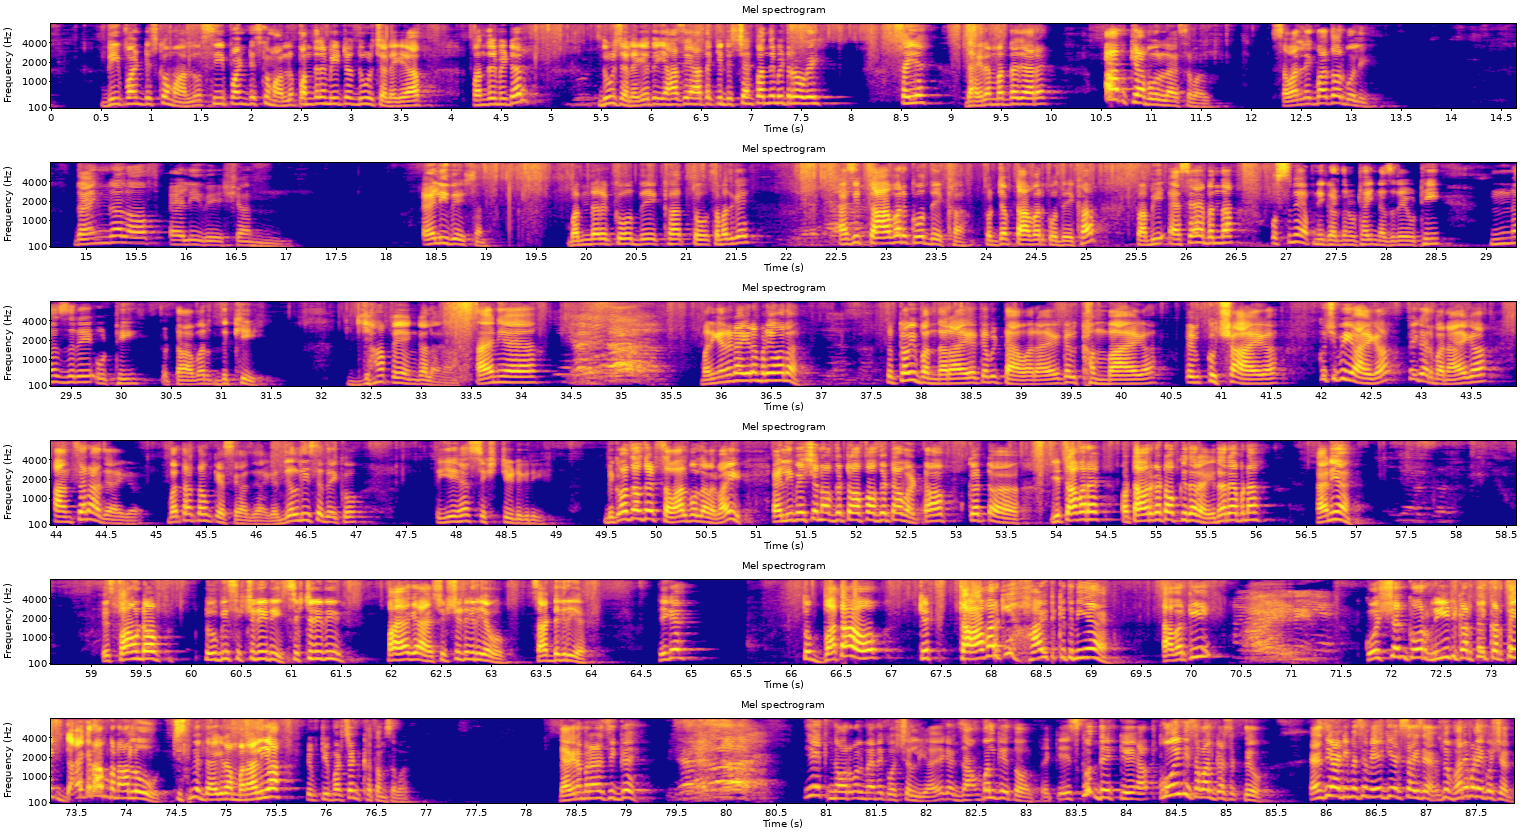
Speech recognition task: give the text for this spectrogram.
बी पॉइंट इसको मान लो। सी पॉइंट इसको मान लो। पंद्रह मीटर दूर चले गए आप। पंद्रह मीटर दूर चले गए। तो यहाँ से यहाँ तक की डिस्टेंस पंद्रह मीटर हो गई। सही है? डायग्राम बनता जा रहा है। अब क्या बोल रहा है सवाल? सवाल ने एक बात और बोली। The angle of elevation elevation. बंदर को देखा तो समझ गए? ऐसी टावर को देखा। तो जब टावर को देखा तो अभी ऐसा है बंदा, उसने अपनी गर्दन उठाई, नज़रें उठी नज़रें उठी तो टावर दिखी। यहाँ पे एंगल आया। आया नहीं आया? बन गया ना डायग्राम बढ़िया वाला? तो कभी बंदर आएगा, कभी टावर आएगा, कभी खंबा आएगा, कभी कुछ आएगा, कुछ भी आएगा फिगर बनाएगा आंसर आ जाएगा। बताता हूँ कैसे आ जाएगा। जल्दी से देखो। तो ये है sixty degree. Because of that सवाल बोला है भाई। Elevation of the top of the tower top का ये टावर है और टावर का टॉप किधर है? इधर है अपना? है नहीं है? Is found of to be sixty degree sixty degree पाया गया है। सिक्सटी डिग्री है वो। साठ डिग्री है। ठीक है? तो बताओ कि टावर की हाइट कितनी है? टावर की क्वेश्चन को रीड करते करते डायग्राम बना लो। जिसने डायग्राम बना लिया फिफ्टी परसेंट खत्म सवाल। डायग्राम बनाना सीख गए? ये एक नॉर्मल मैंने क्वेश्चन लिया एक एग्ज़ाम्पल के तौर पे कि इसको देख के आप कोई भी सवाल कर सकते हो। एनसीआरटी में सिर्फ़ एक ही एक्सरसाइज है उसमें भरे बड़े क्वेश्चन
